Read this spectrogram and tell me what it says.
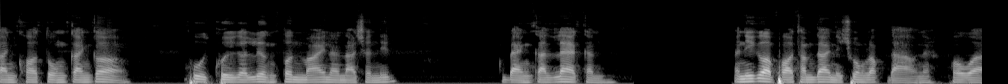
กันคอตรงกันก็ พูดคุยกันเรื่องต้นไม้นานาชนิด แบ่งกันแลกกัน อันนี้ก็พอทำได้ในช่วงล็อกดาวน์นะ เพราะว่า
